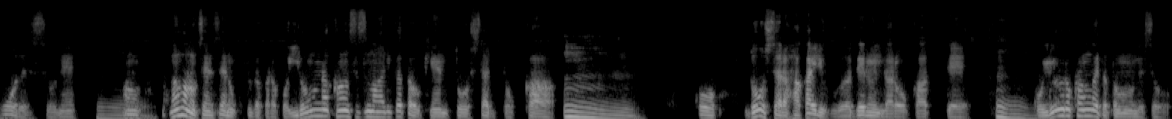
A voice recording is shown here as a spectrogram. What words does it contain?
そうですよね。うんあの、長野先生のことだから、こう、いろんな関節のあり方を検討したりとか、うん。こう、どうしたら破壊力が出るんだろうかって、うん。こう、いろいろ考えたと思うんですよ。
